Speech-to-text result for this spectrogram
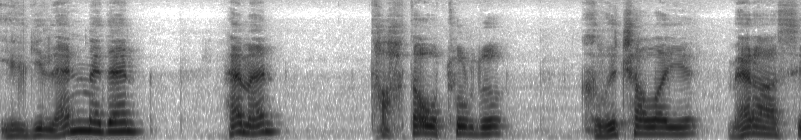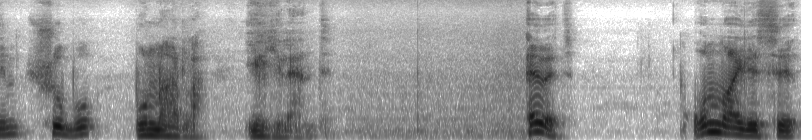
ilgilenmeden hemen tahta oturdu. Kılıç alayı, merasim, şu bu bunlarla ilgilendi. Evet, onun ailesi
